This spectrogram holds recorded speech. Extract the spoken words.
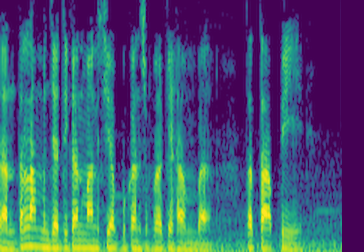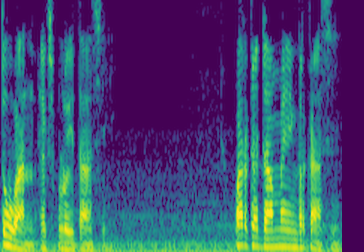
dan telah menjadikan manusia bukan sebagai hamba, tetapi tuan eksploitasi. Warga damai yang terkasih,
